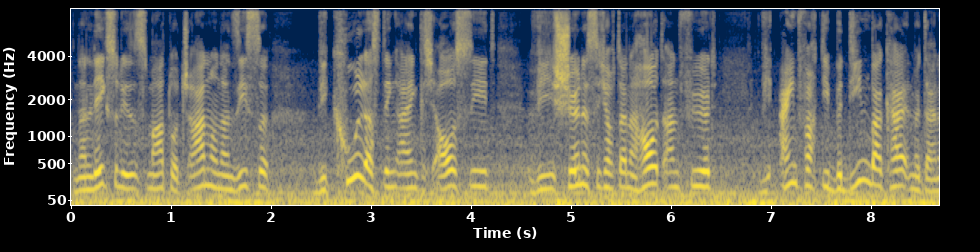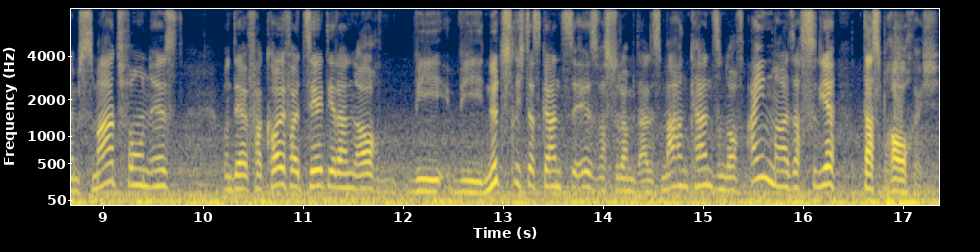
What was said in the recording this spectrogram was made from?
Und dann legst du diese Smartwatch an und dann siehst du, wie cool das Ding eigentlich aussieht, wie schön es sich auf deiner Haut anfühlt, wie einfach die Bedienbarkeit mit deinem Smartphone ist. Und der Verkäufer erzählt dir dann auch, wie, wie nützlich das Ganze ist, was du damit alles machen kannst. Und auf einmal sagst du dir, das brauche ich.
